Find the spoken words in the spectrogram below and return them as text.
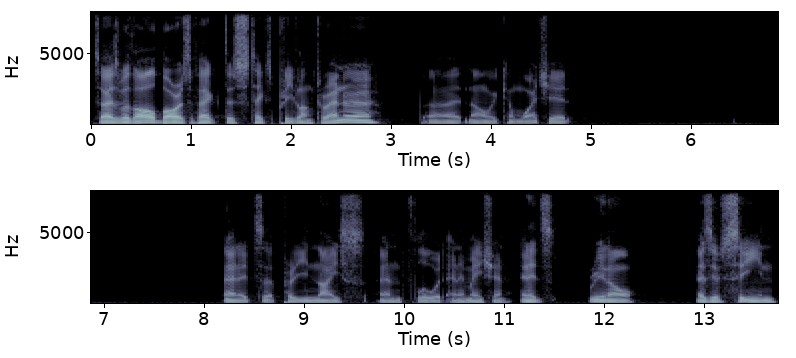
So as with all Boris effect, this takes pretty long to render, but now we can watch it. And it's a pretty nice and fluid animation. And it's, you know, as you've seen,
